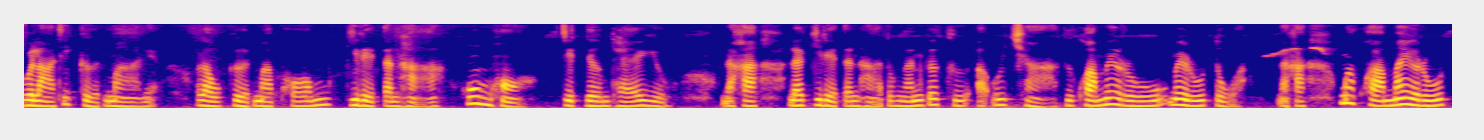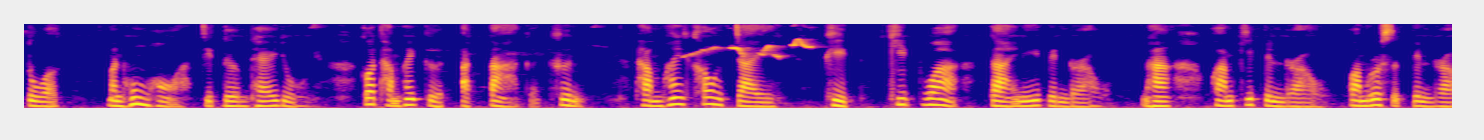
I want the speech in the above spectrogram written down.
เวลาที่เกิดมาเนี่ย เราเกิดมาพร้อมกิเลสตัณหาหุ้มห่อจิตเดิมแท้อยู่นะคะ และกิเลสตัณหาตรงนั้นก็คืออวิชชาคือความไม่รู้ไม่รู้ตัวนะคะ เมื่อความไม่รู้ตัวมันหุ้มห่อจิตเดิมแท้อยู่เนี่ยก็ทำให้เกิดอัตตาเกิดขึ้นทำให้เข้าใจผิดคิดว่ากายนี้เป็นเรานะคะความคิดเป็นเรา ความรู้สึกเป็นเรา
